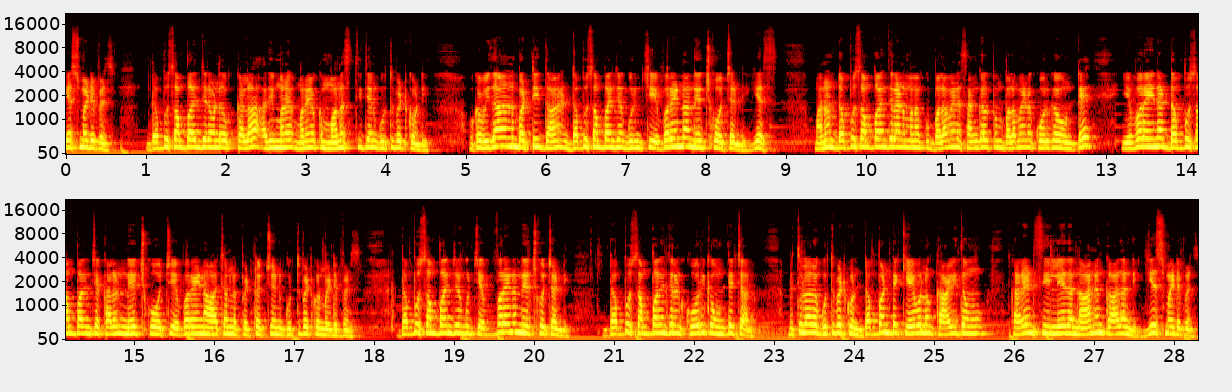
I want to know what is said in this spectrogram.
ఎస్ మై డిఫెన్స్ డబ్బు సంపాదించడం అనేది ఒక కళ అది మన మన యొక్క మనస్థితి అని గుర్తుపెట్టుకోండి. ఒక విధానాన్ని బట్టి దాని డబ్బు సంపాదించడం గురించి ఎవరైనా నేర్చుకోవచ్చండి. ఎస్ మనం డబ్బు సంపాదించాలని మనకు బలమైన సంకల్పం బలమైన కోరిక ఉంటే ఎవరైనా డబ్బు సంపాదించే కళను నేర్చుకోవచ్చు ఎవరైనా ఆచరణలో పెట్టొచ్చు అని గుర్తుపెట్టుకోండి మై డిఫరెన్స్ డబ్బు సంపాదించడం గురించి ఎవరైనా నేర్చుకోవచ్చండి. డబ్బు సంపాదించాలని కోరిక ఉంటే చాలు. మిత్రులారా గుర్తుపెట్టుకోండి డబ్బు అంటే కేవలం కాగితము కరెన్సీ లేదా నాణ్యం కాదండి. ఎస్ మై డిఫెన్స్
